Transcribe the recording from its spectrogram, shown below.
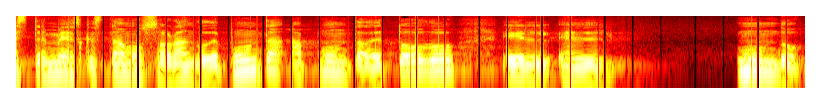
este mes que estamos orando de punta a punta de todo el, mundo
